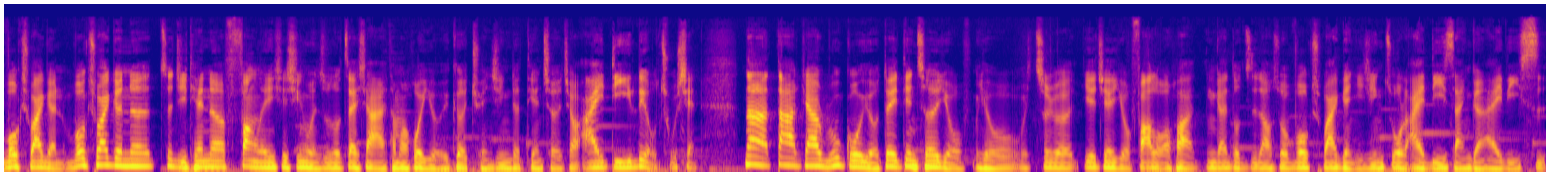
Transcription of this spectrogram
Volkswagen，Volkswagen 呢这几天呢放了一些新闻，是说再下来他们会有一个全新的电车叫 ID 六出现。那大家如果有对电车有有这个业界有 follow 的话，应该都知道说 Volkswagen 已经做了 ID.3 跟 ID.4。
